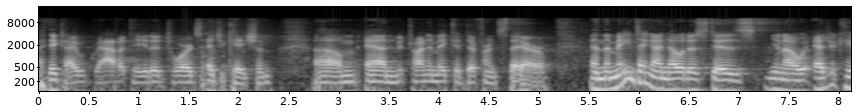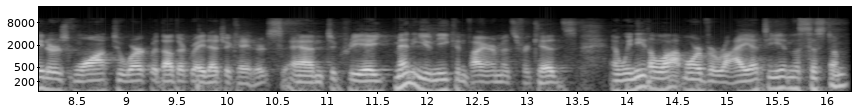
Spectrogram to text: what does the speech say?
I think I gravitated towards education um, and trying to make a difference there. And the main thing I noticed is, you know, educators want to work with other great educators and to create many unique environments for kids. And we need a lot more variety in the system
